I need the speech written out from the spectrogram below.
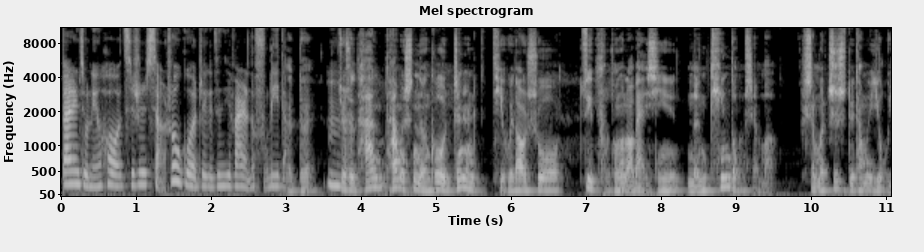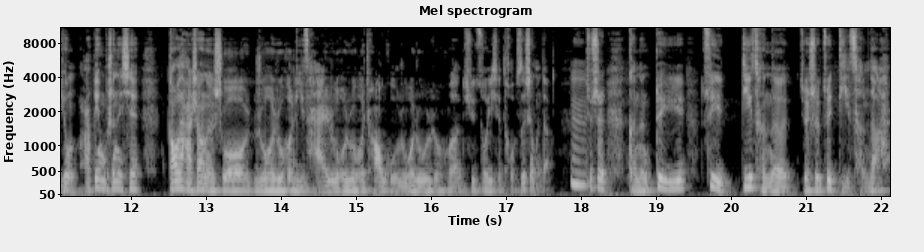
八零九零后其实享受过这个经济发展的福利的。对，嗯，就是他他们是能够真正体会到说。最普通的老百姓能听懂什么？什么知识对他们有用？而并不是那些高大上的说如何如何理财，如何如何炒股，如何如何如何去做一些投资什么的。嗯，就是可能对于最低层的，就是最底层的啊，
